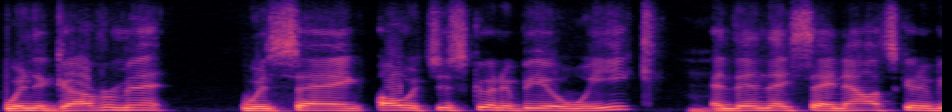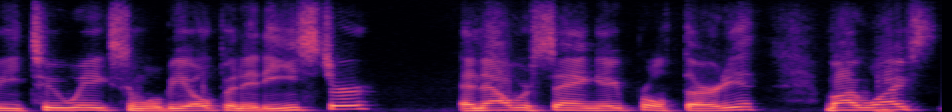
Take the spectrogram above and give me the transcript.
when the government was saying, oh, it's just going to be a week? Hmm. And then they say, now it's going to be two weeks and we'll be open at Easter? And now we're saying April 30th. My wife's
